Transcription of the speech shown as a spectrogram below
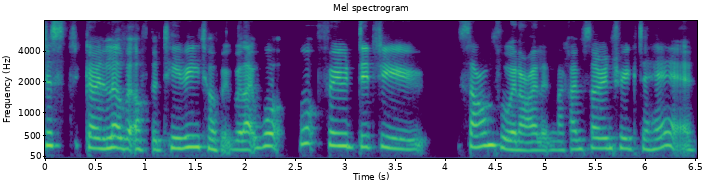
just going a little bit off the TV topic, but like what what food did you sample in Ireland? Like I'm so intrigued to hear.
